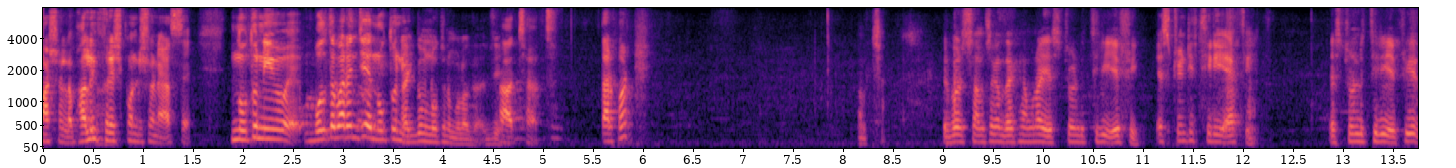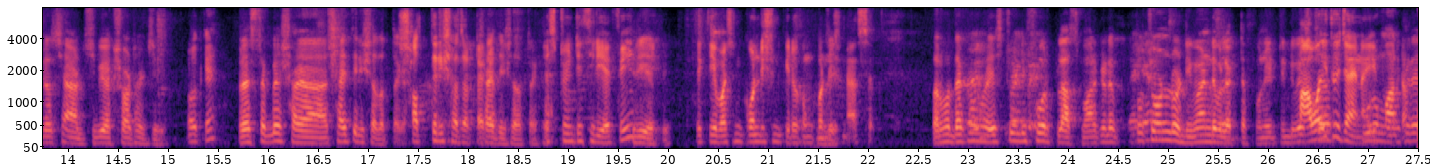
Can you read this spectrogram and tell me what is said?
মাশাআল্লাহ ভালোই ফ্রেশ কন্ডিশনে আছে। নতুনই বলতে পারেন যে নতুনই। একদম নতুন বলা যায় জি। আচ্ছা আচ্ছা। তারপর? আচ্ছা। এরপর স্যামসাং দেখে আমরা S twenty three FE S twenty three FE S twenty three FE এটা হচ্ছে আট জিবি একশো আঠাশ জিবি ওকে প্রাইস থাকবে সাঁত্রিশ হাজার টাকা। সাতত্রিশ হাজার টাকা। সাঁত্রিশ হাজার টাকা। S twenty three FE three FE দেখতে পাচ্ছেন কন্ডিশন কীরকম কন্ডিশন আছে। তারপর দেখো আমরা এস টোয়েন্টি ফোর প্লাস মার্কেটে প্রচণ্ড ডিমান্ডেবল একটা ফোন এটি পাওয়াই তো যায় না পুরো মার্কেটে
